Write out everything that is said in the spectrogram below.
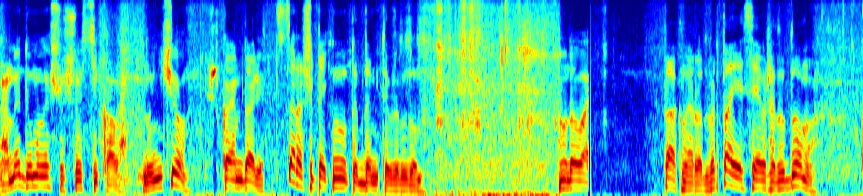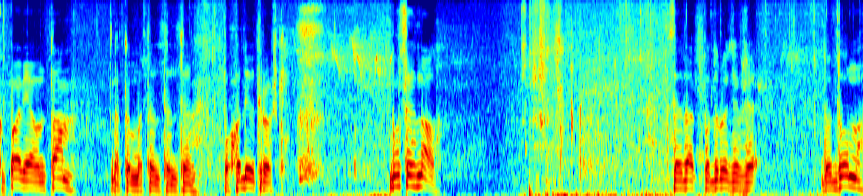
А ми думали, що щось цікаве. Ну нічого, шукаємо далі. Зараз ще 5 минут будемо йти вже додому. Ну давай. Так, народ, вертаюся я вже додому. Купав я вон там, на тому тин-тин-тин. Походив трошки. Був сигнал. Це так по дорозі вже додому,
